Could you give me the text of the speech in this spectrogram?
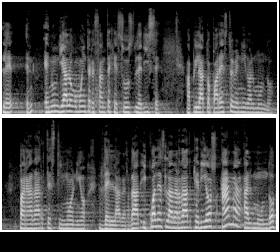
en, un diálogo muy interesante Jesús le dice a Pilato, para esto he venido al mundo, para dar testimonio de la verdad. ¿Y cuál es la verdad? Que Dios ama al mundo,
